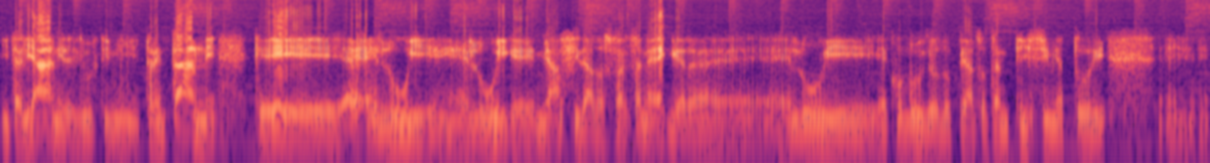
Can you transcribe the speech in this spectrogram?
italiani degli ultimi 30 anni, che è lui, è lui che mi ha affidato a Schwarzenegger, è, lui, è con lui che ho doppiato tantissimi attori eh,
